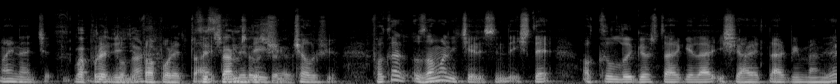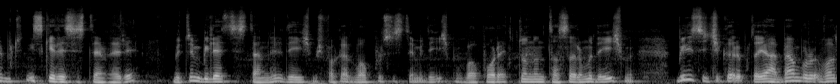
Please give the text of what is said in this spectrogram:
aynen Vaporettolar. Vaporetto aynı Sistem şekilde çalışıyor, değişiyor, evet. çalışıyor. Fakat zaman içerisinde işte akıllı göstergeler, işaretler bilmem neler bütün iskele sistemleri, bütün bilet sistemleri değişmiş. Fakat vapur sistemi değişmiyor. Vaporetto'nun tasarımı değişmiyor. Birisi çıkarıp da ya ben bu,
